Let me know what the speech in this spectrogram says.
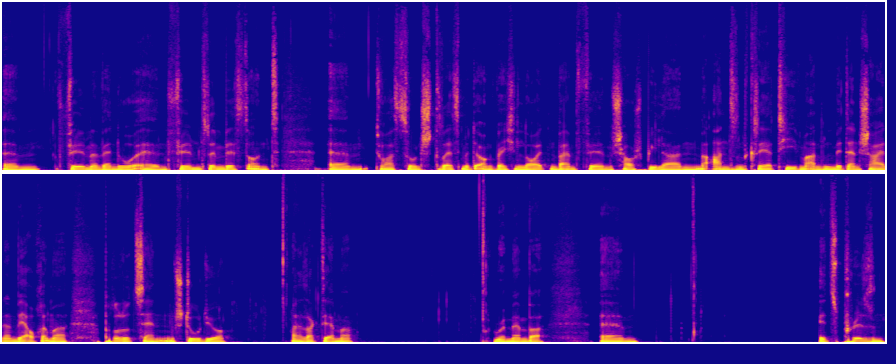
ähm, Filme, wenn du äh, in Film drin bist und ähm, du hast so einen Stress mit irgendwelchen Leuten beim Film, Schauspielern, anderen Kreativen, anderen Mitentscheidern, wer auch immer, Produzenten, Studio. Da sagt er immer, remember, ähm, it's prison,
